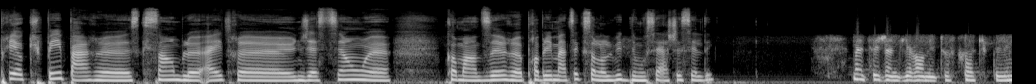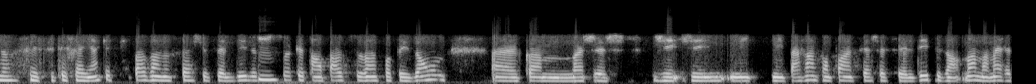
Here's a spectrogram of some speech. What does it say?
préoccupé par ce qui semble être une gestion, comment dire, problématique selon lui de nos CHSLD. Mais tu sais, Geneviève, on est tous préoccupés. Là. C'est, effrayant. Qu'est-ce qui se passe dans nos CHSLD? Là? Je suis mm. sûre que tu en parles souvent sur tes ondes. Euh, comme moi, je, j'ai, j'ai mes, mes, parents sont pas en CHSLD. Présentement, ma mère est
